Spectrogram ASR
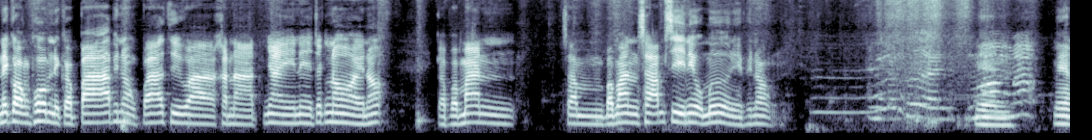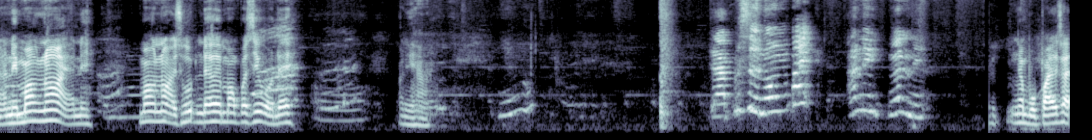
ในกล่องพรมนี่ก็ปลาพี่น้องปลาที่ว่าขนาดใหญ่เนี่ยจักหน่อยเนาะกับประมาณ ซ้ำประมาณสามสี่นิ้วมือนี่พี่น้องอันนี้ก็คืออันแม่มองนเนาะแม่นอันนี้มองน้อย อันนี้มองน้อยชุดเด้อมองปลาซิวเด้อโอ้อันนี้ฮะอย่าไปซื้อนมไป อันนี้เงินนี่ยังบ่ไปใส่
